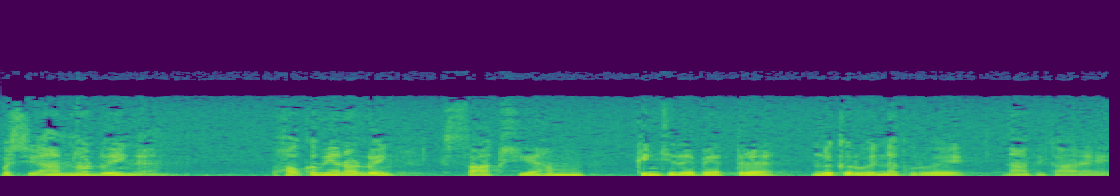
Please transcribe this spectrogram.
But see, I am not doing them. How come you are not doing? न करो न करो ना पिकार है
